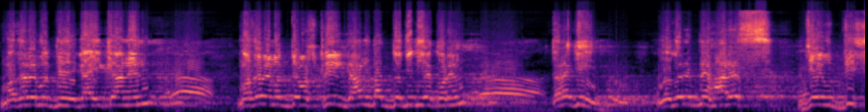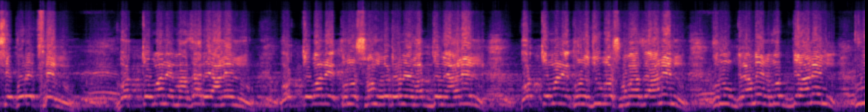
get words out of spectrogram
মাজারের মধ্যে গায়িকা আনেন। মাজারের মধ্যে অশ্লীল গান বাদ্য যদি করেন তারা কি? নজর ইবনে হারেস যে উদ্দেশ্যে করেছেন বর্তমানে মাজারে আনেন বর্তমানে কোন সংগঠনের মাধ্যমে আনেন বর্তমানে কোন যুব সমাজে আনেন কোন গ্রামের মধ্যে আনেন কোন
